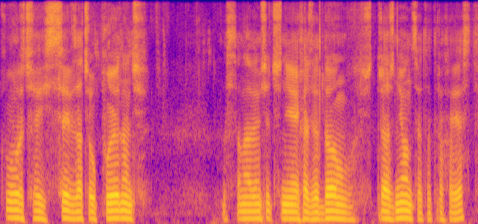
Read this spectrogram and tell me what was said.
kurczę, i syf zaczął płynąć. Zastanawiam się, czy nie jechać do domu, bo już drażniące to trochę jest.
